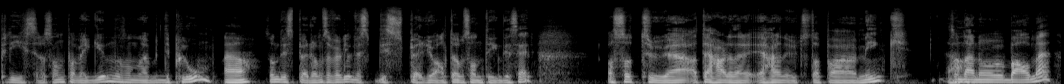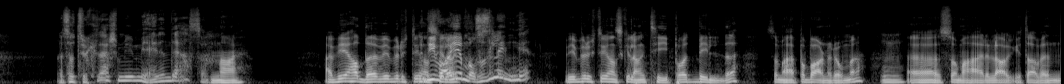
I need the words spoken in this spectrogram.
priser og sånn på veggen, noen sånne diplom, Ja. som de spør om, selvfølgelig. De, de spør jo alltid om sånne ting de ser. Og så tror jeg at jeg har, det der, jeg har en utstoppa mink som det er noe bal med. Men så tror jeg ikke det er så mye mer enn det, altså. Nei. Nei, vi hadde Vi brukte Men de var hjemme hos oss lenge. Vi brukte ganske lang tid på et bilde som er på barnerommet, Mm. uh, som er laget av en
